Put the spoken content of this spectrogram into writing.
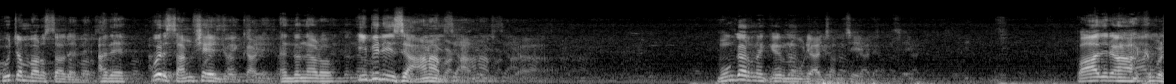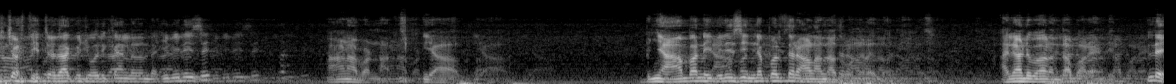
കൂറ്റം പറസ്താദല്ലേ അതെ. ഒരു സംശയം ചോദിക്കാണ്. എന്തെന്നാടോ? ഇബിലീസ് ആണാ പെണ്ണാ? മുങ്കറിനെ കീർന്നു കൂടി ആ സംശയം പാതിരാക്ക് വിളിച്ചെടുത്തിട്ട് ഒരാൾക്ക് ചോദിക്കാനുള്ളത് എന്താ ഇബിലീസ്? ആണാ പെണ്ണാ യാ ഞാൻ പറഞ്ഞ ഇബിലീസ് ഇന്നെപ്പോലത്തെ ഒരാളാന്നാ തോന്നുന്നത്. അല്ലാണ്ട് വേറെ എന്താ പറയണ്ടേ അല്ലേ?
